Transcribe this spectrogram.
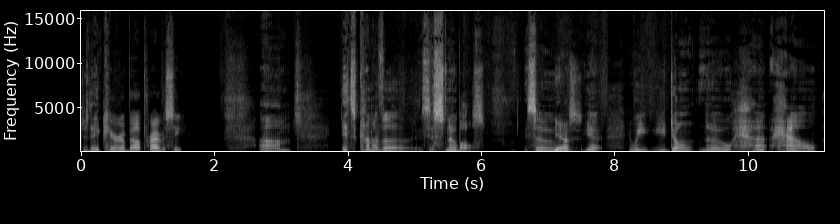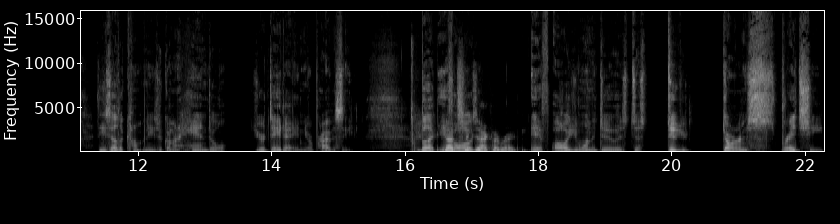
Do they care about privacy? Um, it's kind of a it's snowballs. So yes, yeah, we you don't know how, how these other companies are going to handle your data and your privacy. But if that's all, exactly right. If all you want to do is just do your darn spreadsheet,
